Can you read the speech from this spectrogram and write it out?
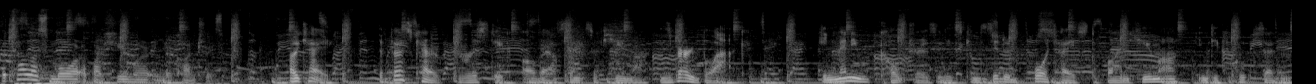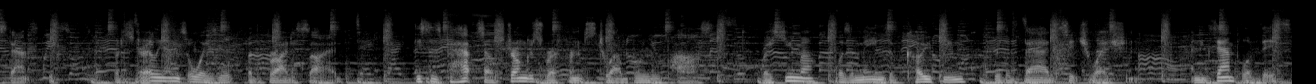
But tell us more about humor in your country. Okay, the first characteristic of our sense of humour is very black. In many cultures, it is considered poor taste to find humour in difficult circumstances, but Australians always look for the brighter side. This is perhaps our strongest reference to our brutal past, where humour was a means of coping with a bad situation. An example of this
